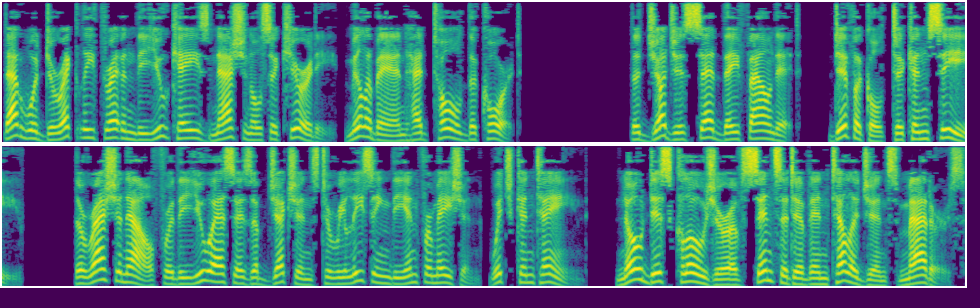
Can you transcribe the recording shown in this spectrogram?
That would directly threaten the UK's national security, Miliband had told the court. The judges said they found it difficult to conceive the rationale for the U.S.'s objections to releasing the information, which contained no disclosure of sensitive intelligence matters,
